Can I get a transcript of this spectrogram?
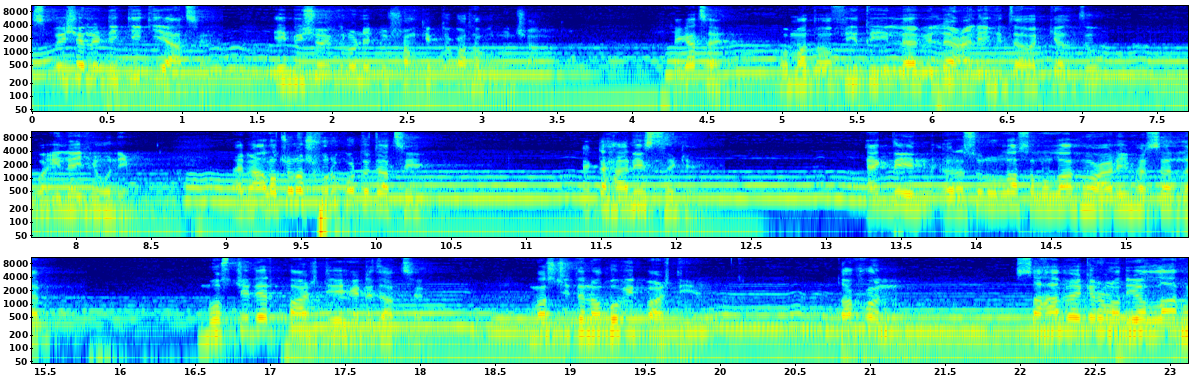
স্পেশালিটি কি কি আছে? এই বিষয়গুলো নিয়ে একটু সংক্ষিপ্ত কথা বলুন ইনশাআল্লাহ। ঠিক আছে? ওমা তৌফিক ইল্লা বিল্লাহ আলাইহি তাওয়াক্কালতু ওয়া ইলাইহি উনীব। আমি আলোচনা শুরু করতে যাচ্ছি একটা হাদিস থেকে। একদিন রাসূলুল্লাহ সাল্লাল্লাহু আলাইহি ওয়াসাল্লাম মসজিদের পাশ দিয়ে হেঁটে যাচ্ছেন, মসজিদে নববীর পাশ দিয়ে। তখন সাহাবে কেরাম রাদিয়াল্লাহু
